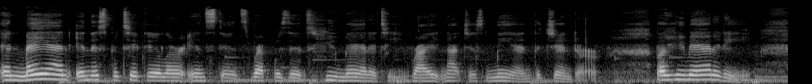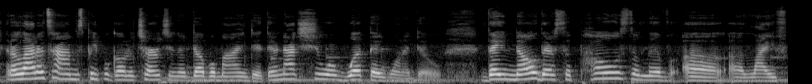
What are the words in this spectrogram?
And man, in this particular instance, represents humanity, right? Not just men, the gender, but humanity. And a lot of times people go to church and they're double minded. They're not sure what they want to do. They know they're supposed to live a, a life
